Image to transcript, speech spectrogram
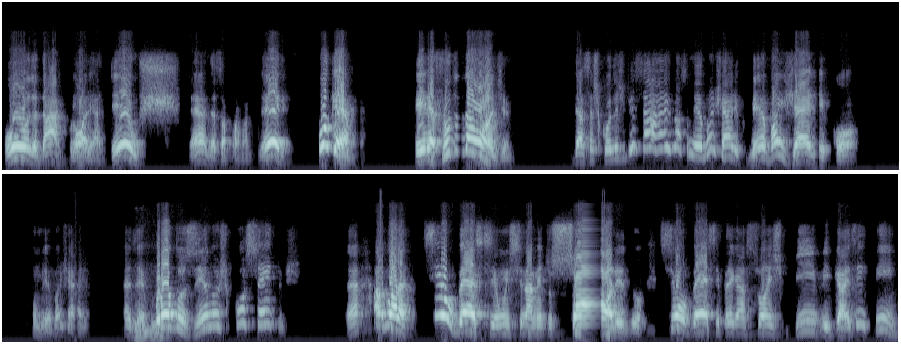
coisas, dar glória a Deus, né, dessa forma dele, por quê? Ele é fruto de onde? Dessas coisas bizarras do nosso meio evangélico. Meio evangélico. O meio evangélico. Quer dizer, uhum. produzindo os conceitos. Né? Agora, se houvesse um ensinamento sólido, se houvesse pregações bíblicas, enfim,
